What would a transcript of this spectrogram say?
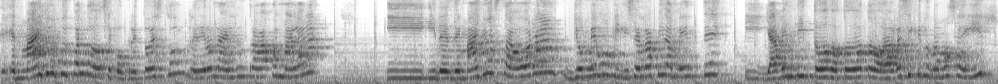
En, mayo fue cuando se concretó esto, le dieron a él un trabajo en Málaga. Y, y desde mayo hasta ahora yo me movilicé rápidamente y ya vendí todo, todo, todo. Ahora sí que nos vamos a ir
